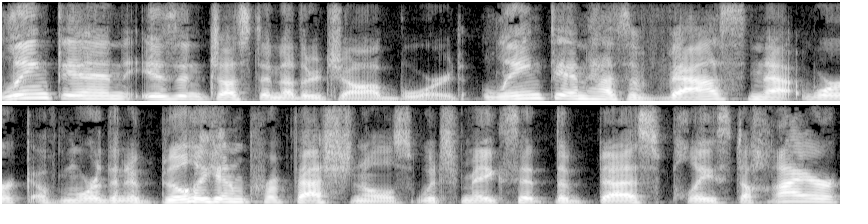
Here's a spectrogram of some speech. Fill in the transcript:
LinkedIn isn't just another job board. LinkedIn has a vast network of more than a billion professionals, which makes it the best place to hire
